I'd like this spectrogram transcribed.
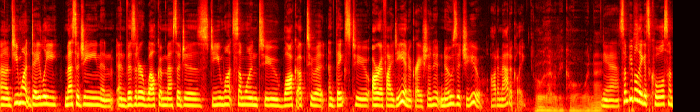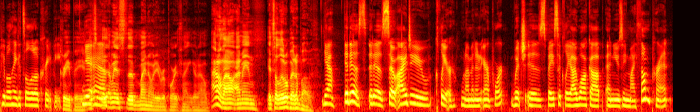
Um, do you want daily messaging and, and visitor welcome messages? Do you want someone to walk up to it and thanks to RFID integration, it knows it's you automatically? Oh, that would be cool, wouldn't it? Yeah. Some people think it's cool, some people think it's a little creepy. Creepy. Yeah. It's, I mean, it's the Minority Report thing, you know. I don't know. I mean, it's a little bit of both. Yeah, it is. It is. So I do clear when I'm in an airport, which is basically I walk up and using my thumbprint,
